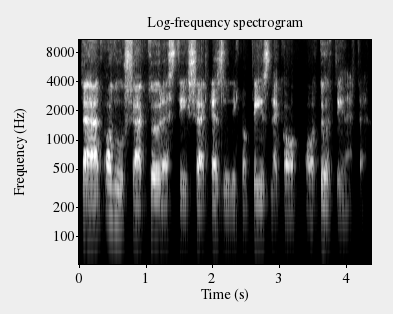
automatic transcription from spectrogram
Tehát adósság törlesztéssel kezdődik a pénznek a, a története.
